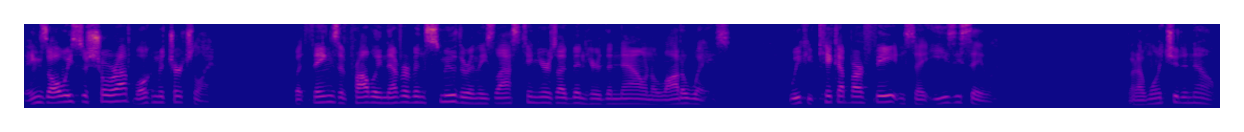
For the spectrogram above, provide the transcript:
things always to shore up. Welcome to church life. But things have probably never been smoother in these last 10 years I've been here than now in a lot of ways. We could kick up our feet and say, easy sailing. But I want you to know,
